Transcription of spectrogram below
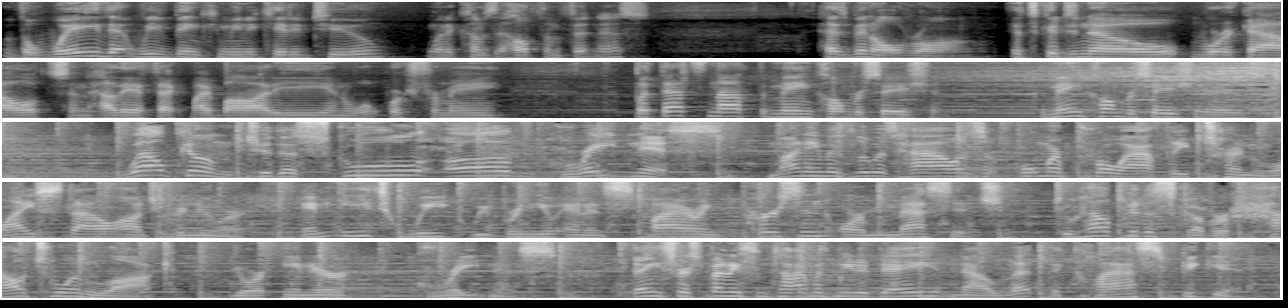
the way that we've been communicated to when it comes to health and fitness has been all wrong. It's good to know workouts and how they affect my body and what works for me, but that's not the main conversation. The main conversation is Welcome to the School of Greatness. My name is Lewis Howes, former pro athlete turned lifestyle entrepreneur, and each week we bring you an inspiring person or message to help you discover how to unlock your inner greatness. Thanks for spending some time with me today. Now let the class begin.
